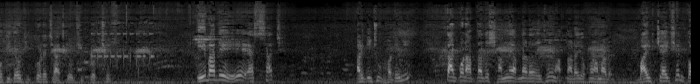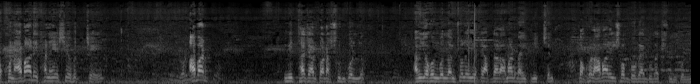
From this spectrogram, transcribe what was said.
অতীতেও ঠিক করেছে, আজকেও ঠিক করছে। এ বাদে অ্যাজ সাচ আর কিছু ঘটেনি। তারপর আপনাদের সামনে আপনারা দেখলেন, আপনারা যখন আমার বাইক চাইছেন, তখন আবার এখানে এসে হচ্ছে, আবার মিথ্যাচার করা শুরু করল। আমি যখন বললাম, চলে যেতে, আপনারা আমার বাইক নিচ্ছেন। তখন আবার এই সব গোব্যাক গোব্যাক শুরু করল।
